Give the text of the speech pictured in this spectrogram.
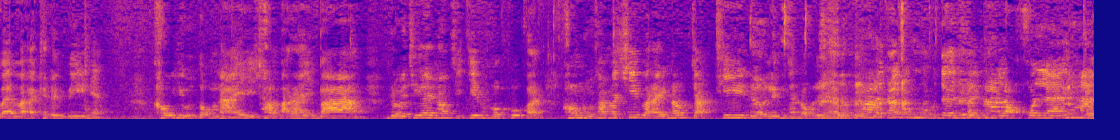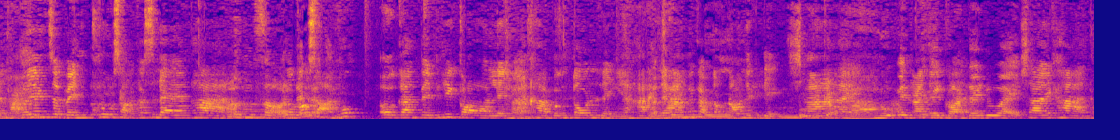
My Mom Academy เนี่ย เขาอยู่ตรงไหนทำอะไรบ้าง โดยที่ให้น้องจีจี้เป็นคนพูดก่อนของหนูทำอาชีพอะไรนอกจากที่เดินริมถนนแล้วค่ะนอกจากหนูเดินไปมาหลอกคนแล้วนะคะค่ะก็ยังจะเป็นครูสอนการแสดงค่ะครูสอนแล้วด้วยก็เหรอสอนพวก เออการเป็นพิธีกรอะไรอย่างเงี้ยค่ะ เบื้องต้นอะไรอย่างเงี้ยค่ะค่ะแนะนำให้กับน้องๆเด็กๆใช่หนูเป็นพิธีกรได้ด้วย ใช่ค่ะหนู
